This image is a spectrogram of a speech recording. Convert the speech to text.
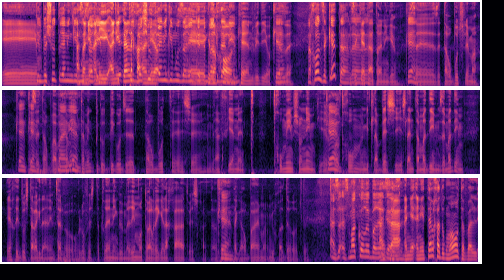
אה, תלבשו טרנינגים מוזרים. אז אני אתן לך... תלבשו טרנינגגים מוזרים כי אתם רקדנים. נכון, כן, בדיוק. נכון, זה קטע. זה קטע הטרנינגים. כן. זה תרבות שלמה. כן, כן. אבל תמיד, תמיד ביגוד זה תרבות אה, שמאפיינת תחומים שונים, כי כן. כל תחום מתלבש, יש להם את המדים, זה מדהים. איך תדעו שאתה רקדן אם אתה לא לובש את הטרנינג ומרים אותו על רגל אחת, ויש לך את, כן. את הגרביים המיוחדות. אז, אז מה קורה ברגע אז הזה? אני, אני אתן לך דוגמאות, אבל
